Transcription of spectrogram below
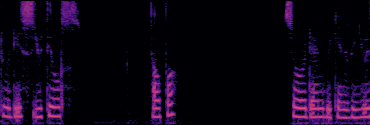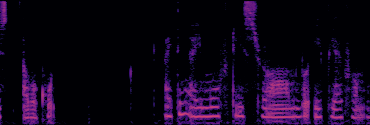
to this utils helper. So then we can reuse our code. I think I moved this from the API from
